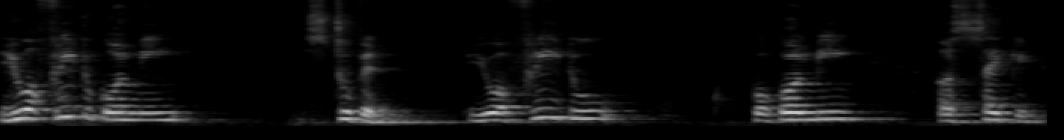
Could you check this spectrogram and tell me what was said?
You are free to call me stupid. You are free to call me a psychic.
